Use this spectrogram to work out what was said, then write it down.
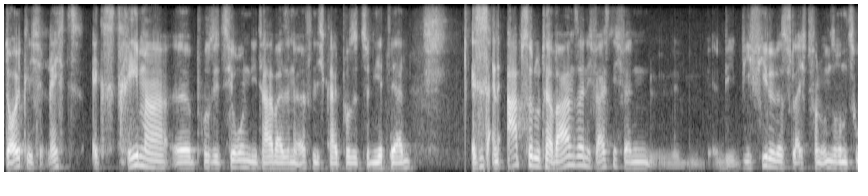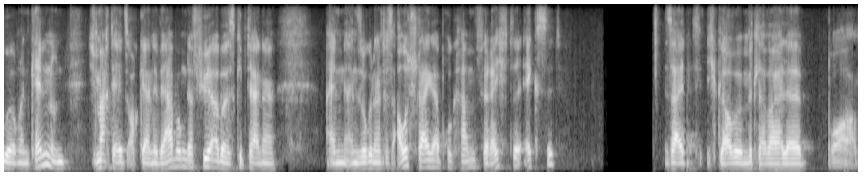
deutlich rechtsextremer äh, Positionen, die teilweise in der Öffentlichkeit positioniert werden. Es ist ein absoluter Wahnsinn. Ich weiß nicht, wenn, wie, wie viele das vielleicht von unseren Zuhörern kennen. Und ich mache da jetzt auch gerne Werbung dafür, aber es gibt ja eine, ein, ein sogenanntes Aussteigerprogramm für Rechte, Exit, seit, ich glaube, mittlerweile, boah,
